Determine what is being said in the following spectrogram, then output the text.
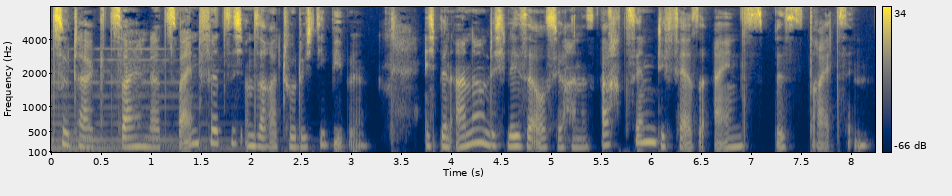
zu Tag 242 unserer Tour durch die Bibel. Ich bin Anne und ich lese aus Johannes 18 die Verse 1 bis 13.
